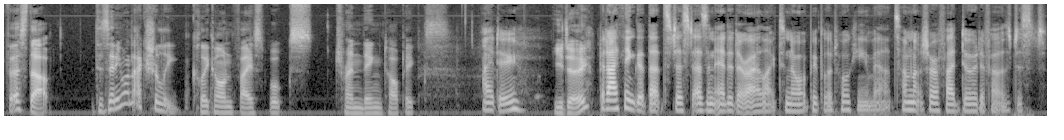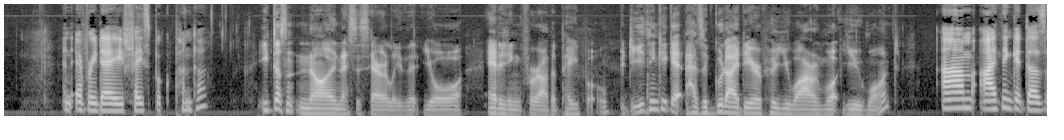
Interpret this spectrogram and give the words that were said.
First up, does anyone actually click on Facebook's trending topics? I do. You do? But I think that that's just as an editor, I like to know what people are talking about. So I'm not sure if I'd do it if I was just an everyday Facebook punter. It doesn't know necessarily that you're editing for other people. Do you think it get, has a good idea of who you are and what you want? Um, I think it does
